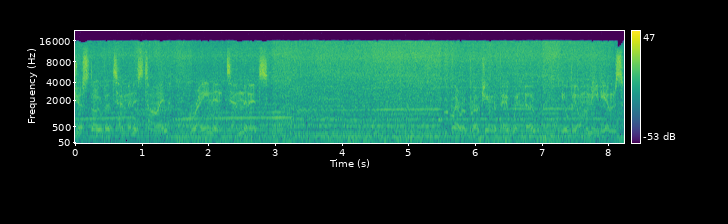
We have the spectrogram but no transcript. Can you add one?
Just over 10 minutes time. Rain in 10 minutes. We're approaching the pit window. You'll be on the mediums.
